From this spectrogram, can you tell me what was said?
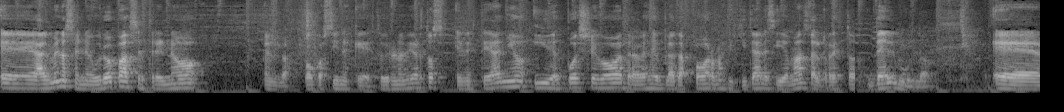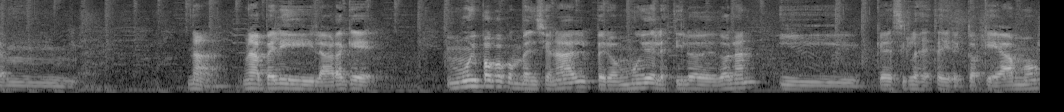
eh, al menos en Europa se estrenó en los pocos cines que estuvieron abiertos en este año y después llegó a través de plataformas digitales y demás al resto del mundo. Eh, nada, una peli la verdad que muy poco convencional, pero muy del estilo de Dolan y qué decirles de este director que amo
